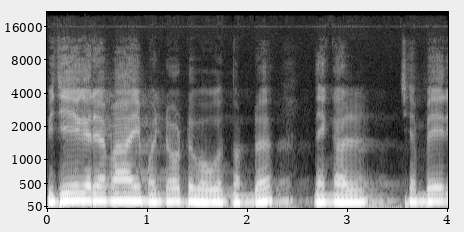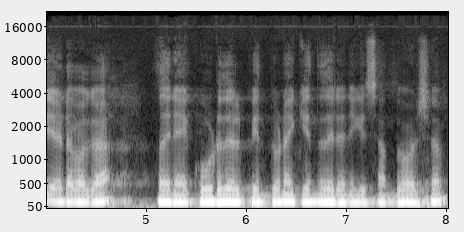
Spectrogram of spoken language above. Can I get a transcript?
വിജയകരമായി മുന്നോട്ട് പോകുന്നുണ്ട്. നിങ്ങൾ ചെമ്പേരി ഇടവക അതിനെ കൂടുതൽ പിന്തുണയ്ക്കുന്നതിൽ എനിക്ക് സന്തോഷം.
